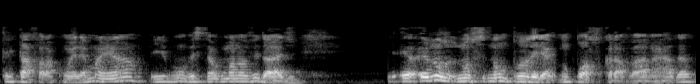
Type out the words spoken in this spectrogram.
tentar falar com ele amanhã e vamos ver se tem alguma novidade. Eu, eu não, não, não poderia, não posso cravar nada.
